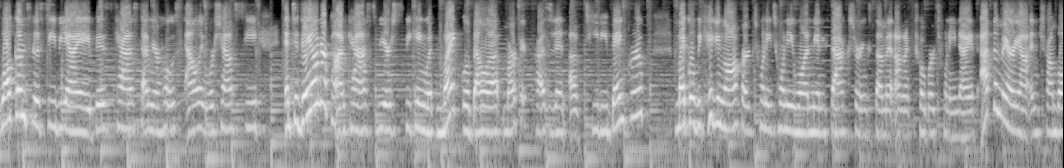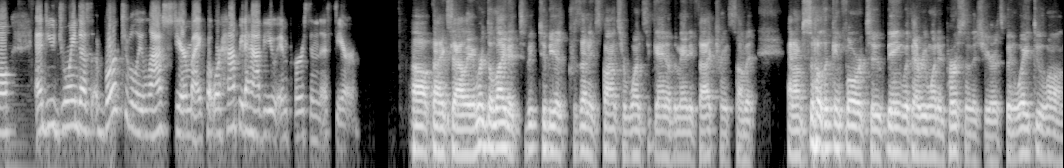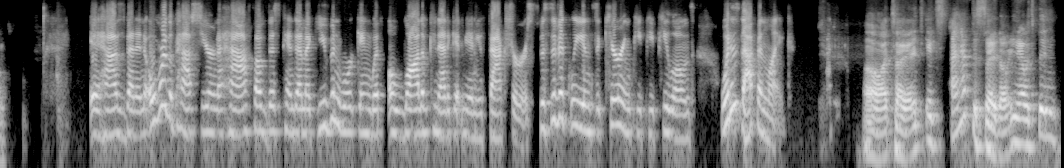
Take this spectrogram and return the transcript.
Welcome to the CBIA Bizcast. I'm your host, Ali Warshawski. And today on our podcast, we are speaking with Mike Labella, Market President of TD Bank Group. Mike will be kicking off our 2021 Manufacturing Summit on October 29th at the Marriott in Trumbull. And you joined us virtually last year, Mike, but we're happy to have you in person this year. Oh, thanks, Ali. And we're delighted to be, to be a presenting sponsor once again of the Manufacturing Summit. And I'm so looking forward to being with everyone in person this year. It's been way too long. It has been. And over the past year and a half of this pandemic, you've been working with a lot of Connecticut manufacturers, specifically in securing PPP loans. What has that been like? Oh, I tell you, it, it's, I have to say though, you know, it's been,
